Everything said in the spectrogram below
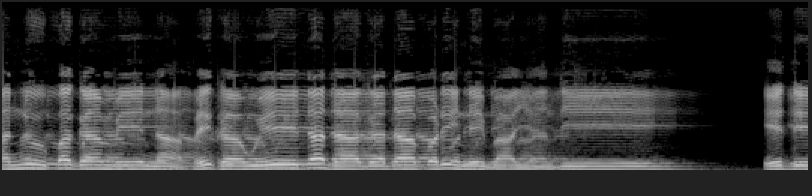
အနုပက္ကမေနဘိခဝေတထာဂတပရိနိဗ္ဗာယန္တိဣတိ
